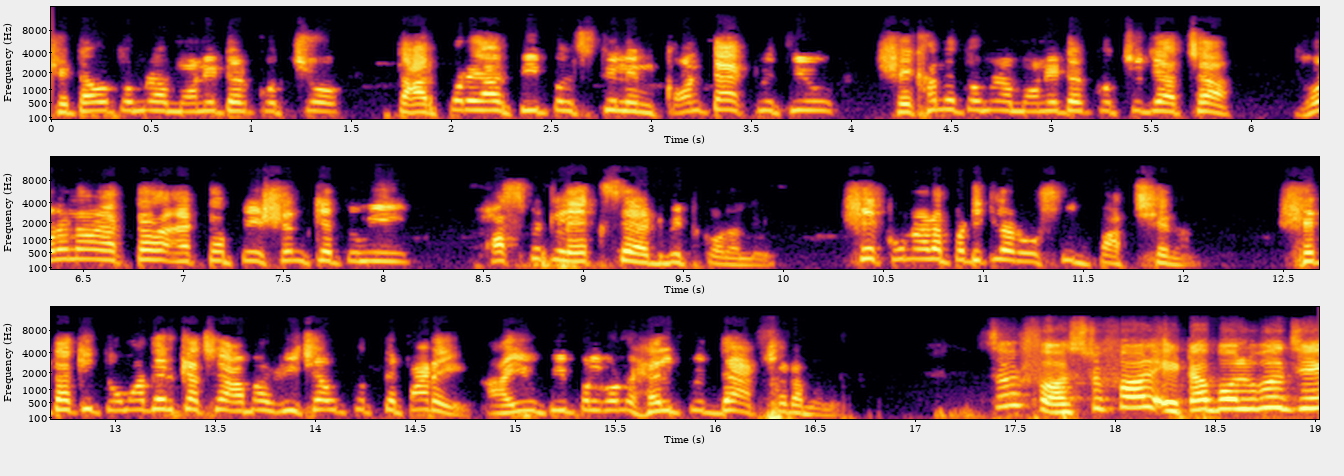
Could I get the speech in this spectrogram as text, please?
সেটাও তোমরা মনিটর করছ? তারপরে আর people still in contact with you সেখানে তোমরা মনিটর করছ যে আচ্ছা ধরে নাও একটা একটা পেশেন্টকে তুমি হসপিটাল এক্সে অ্যাডমিট করালে, সে কোন একটা পার্টিকুলার ওষুধ পাচ্ছে না। সেটা কি তোমাদের কাছে আবার রিচ আউট করতে পারে? I you people gone help with that সেটা বলো। স্যার ফার্স্ট অফ অল এটা বলব যে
